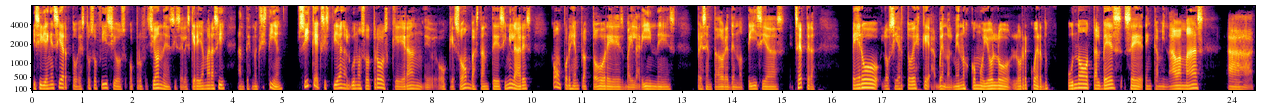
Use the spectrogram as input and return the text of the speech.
Y si bien es cierto, estos oficios o profesiones, si se les quiere llamar así, antes no existían, sí que existían algunos otros que eran eh, o que son bastante similares, como por ejemplo actores, bailarines, presentadores de noticias, etc. Pero lo cierto es que, bueno, al menos como yo lo, lo recuerdo, uno tal vez se encaminaba más a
